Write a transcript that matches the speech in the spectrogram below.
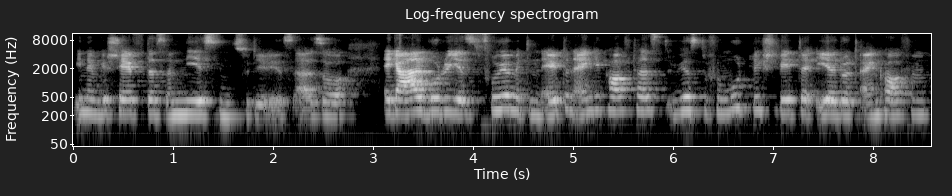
in einem Geschäft, das am nächsten zu dir ist. Also egal, wo du jetzt früher mit den Eltern eingekauft hast, wirst du vermutlich später eher dort einkaufen,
